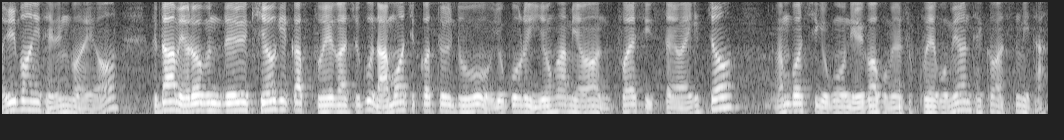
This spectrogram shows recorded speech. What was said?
1번이 되는 거예요. 그 다음에 여러분들 기억의 값 구해가지고 나머지 것들도 요거를 이용하면 구할 수 있어요. 알겠죠? 한 번씩 요거는 읽어보면서 구해보면 될 것 같습니다.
